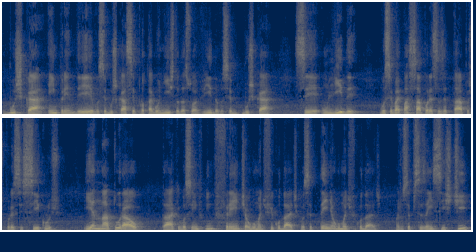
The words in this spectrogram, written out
buscar empreender, você buscar ser protagonista da sua vida, você buscar ser um líder, você vai passar por essas etapas, por esses ciclos, e é natural tá, que você enfrente alguma dificuldade, que você tenha alguma dificuldade, mas você precisa insistir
